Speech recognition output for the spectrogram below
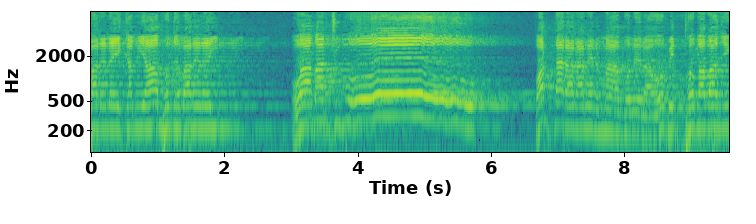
পারে নাই, কামিয়াব হতে পারে নাই। ও আমার যুব পর্দার আড়ালের মা বোনেরা, ও বৃদ্ধ বাবাজি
